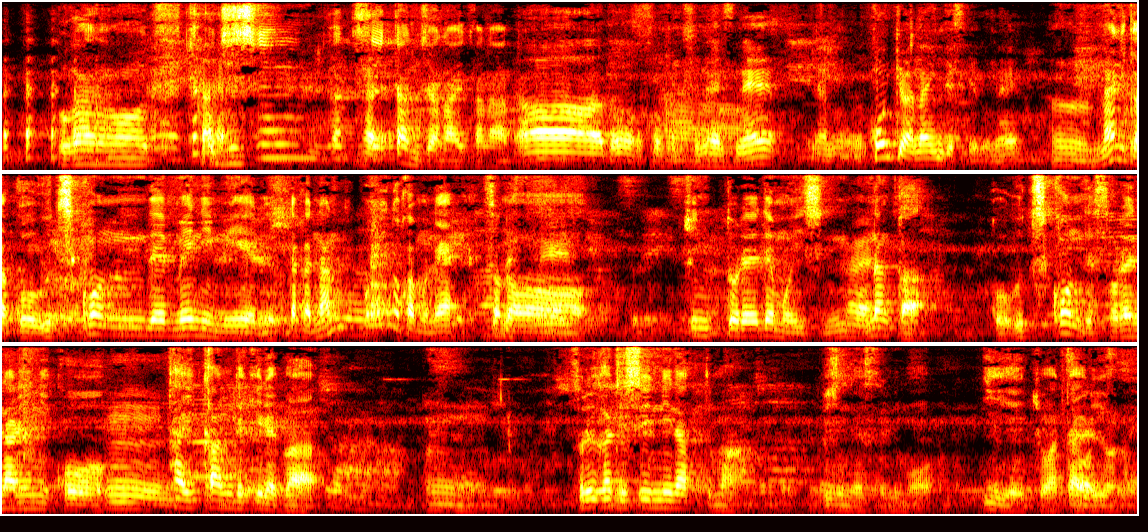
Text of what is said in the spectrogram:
僕はあの、結構自信がついたんじゃないかなと。ああ、どうもそうかもしれないですね。あの、根拠はないんですけどね。うん、何かこう打ち込んで目に見える。だから何でもいいのかもね。その、筋トレでもいいし、はいなんか、こう打ち込んでそれなりにこう、うん体感できれば、うん、それが自信になって、まあ、ビジネスにもいい影響を与えるような。ね。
